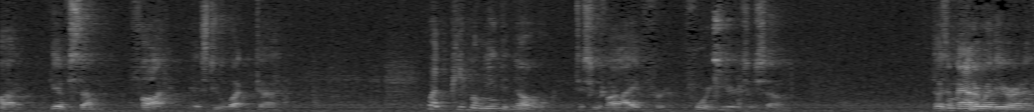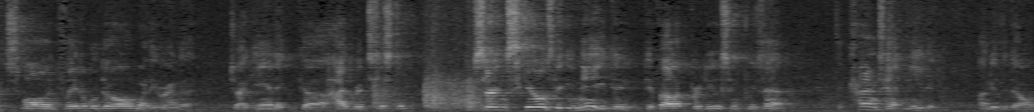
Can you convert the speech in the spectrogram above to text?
uh, give some thought as to what uh, what people need to know to survive for 40 years or so. Doesn't matter whether you're in a small inflatable dome, whether you're in a gigantic uh, hybrid system. There are certain skills that you need to develop, produce, and present the content needed under the dome.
